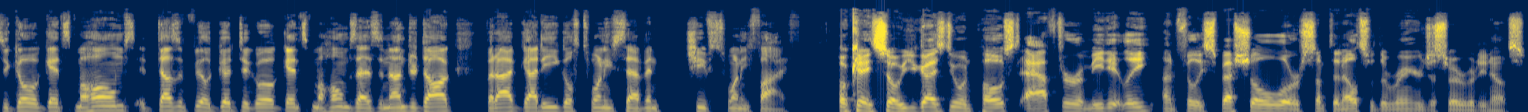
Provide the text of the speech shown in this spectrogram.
to go against Mahomes. It doesn't feel good to go against Mahomes as an underdog, but I've got Eagles 27, Chiefs 25. Okay, so you guys doing post after immediately on Philly special or something else with the ringer, just so everybody knows?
